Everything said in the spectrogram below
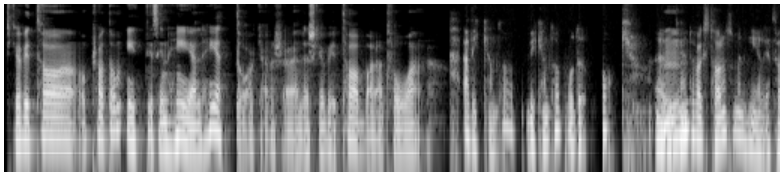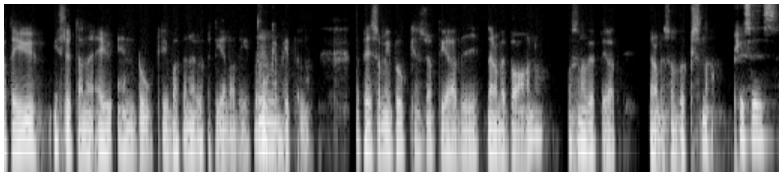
Ska vi ta och prata om It i sin helhet då kanske? Eller ska vi ta bara tvåan? Ja, vi, kan ta, vi kan ta både och. Eh, Vi Mm. kan inte faktiskt ta den som en helhet för att det är ju i slutändan är ju en bok. Det är bara att den är uppdelad i två Mm. kapitel. Precis som i boken så är uppdelad i när de är barn och sen har vi uppdelat när de är som vuxna. Precis.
